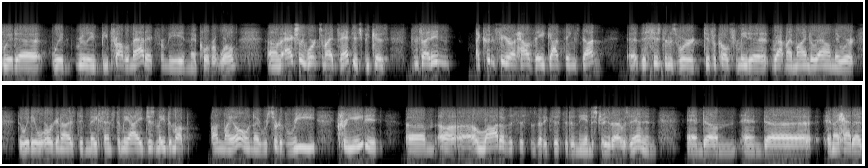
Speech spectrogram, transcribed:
would uh, would really be problematic for me in the corporate world um, actually worked to my advantage because since I didn't, I couldn't figure out how they got things done. Uh, the systems were difficult for me to wrap my mind around. They were the way they were organized didn't make sense to me. I just made them up on my own. I sort of recreated um, a, a lot of the systems that existed in the industry that I was in, and and um, and uh, and I had a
